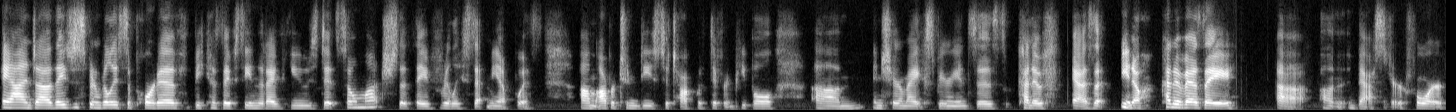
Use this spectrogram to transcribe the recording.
And uh, they've just been really supportive because they've seen that I've used it so much that they've really set me up with um, opportunities to talk with different people um, and share my experiences kind of as a, you know, kind of as a, uh, ambassador for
